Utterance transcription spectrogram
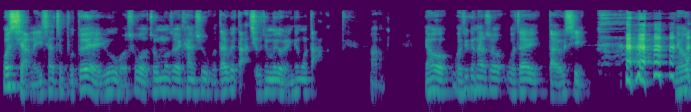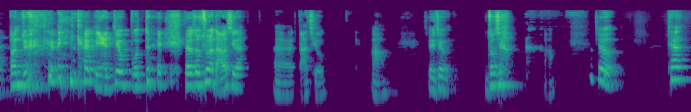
我想了一下，这不对。如果我说我周末都在看书，我待会打球就没有人跟我打了啊。然后我就跟他说我在打游戏，然后班主任立刻脸就不对，他说除了打游戏呢，呃，打球啊，所以就坐下啊，就他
